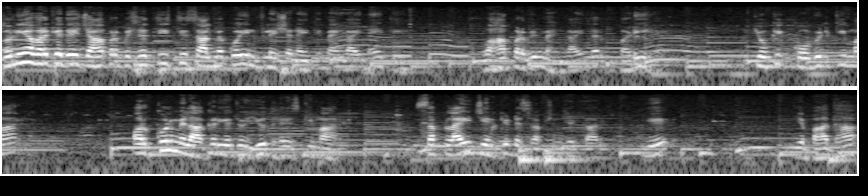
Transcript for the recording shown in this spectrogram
दुनिया भर के देश जहाँ पर पिछले तीस तीस साल में कोई इन्फ्लेशन नहीं थी, महँगाई नहीं थी, वहाँ पर भी महँगाई दर बढ़ी है। क्योंकि कोविड की मार और कुल मिलाकर ये जो युद्ध है इसकी मार सप्लाई चेन के डिसरप्शन के कारण ये ये बाधा,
